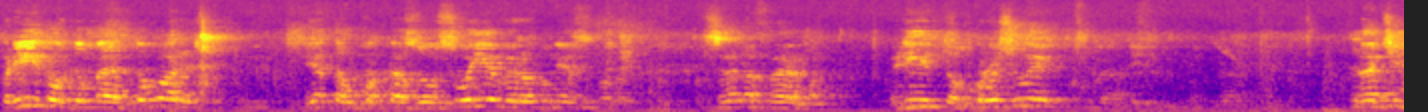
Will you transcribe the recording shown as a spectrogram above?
Приїхав до мене товариш, я там показував своє виробництво, свиноферма. Літо пройшли. Значить,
